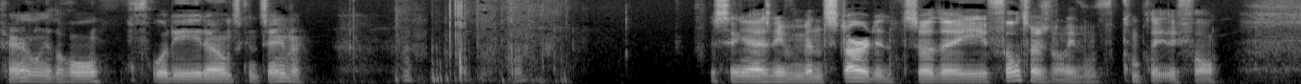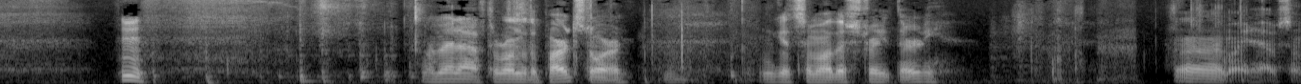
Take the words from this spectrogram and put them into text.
Apparently the whole 48 ounce container. This thing hasn't even been started, so the filter's not even completely full. Hmm. I might have to run to the parts store and get some other straight 30. Uh, I might have some.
